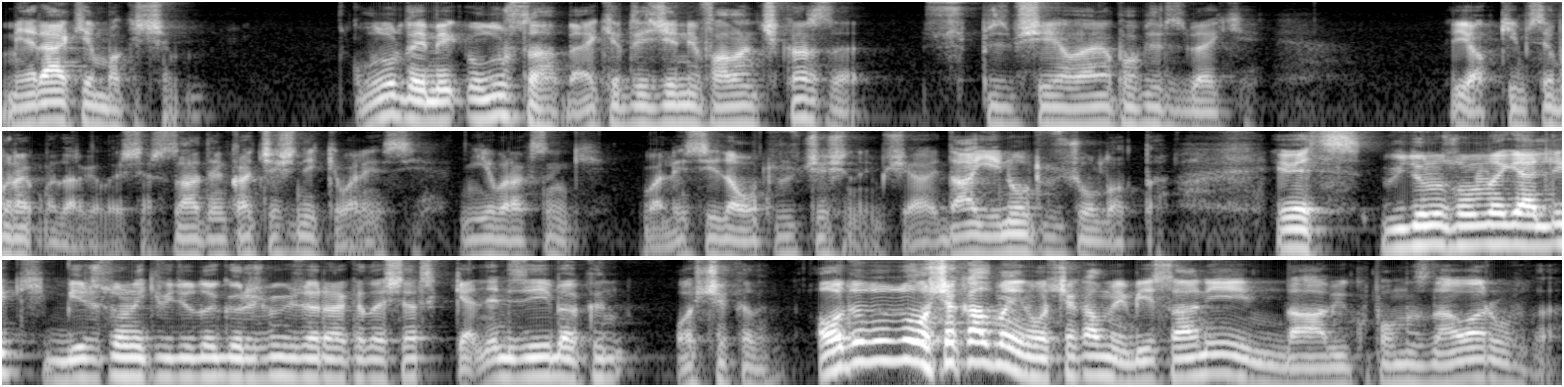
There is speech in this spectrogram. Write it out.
Meraken bakacağım. Olur da emekli olursa belki Recen'i falan çıkarsa sürpriz bir şey yapabiliriz belki. Yok kimse bırakmadı arkadaşlar. Zaten kaç yaşındaki ki Valencia? Niye bıraksın ki? Valencia daha 33 yaşındaymış ya. Daha yeni 33 oldu hatta. Evet videonun sonuna geldik. Bir sonraki videoda görüşmek üzere arkadaşlar. Kendinize iyi bakın. Hoşçakalın. O dur dur hoşça kalmayın. Bir saniye daha bir kupamız daha var burada.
